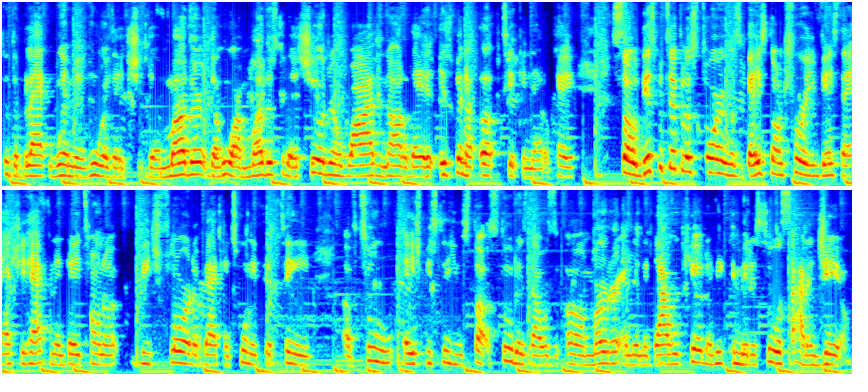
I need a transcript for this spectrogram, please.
to the black women who are their, their mother, the, who are mothers to their children, wives, and all of that. It's been an uptick in that. Okay, so this particular story was based on true events that actually happened in Daytona Beach, Florida, back in 2015, of two HBCU students that was uh, murdered, and then the guy who killed them he committed suicide in jail.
